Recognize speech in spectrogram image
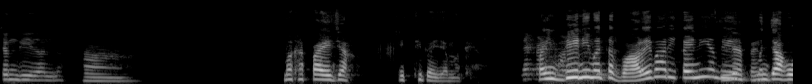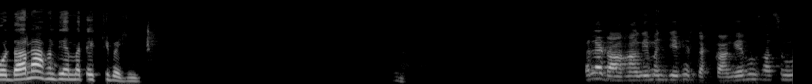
ਚੰਗੀ ਗੱਲ। ਹਾਂ। ਮੈਂ ਕਿਹਾ ਪੈ ਜਾ। ਇੱਥੇ ਪੈ ਜਾ ਮੈਂ ਕਿਹਾ। ਪੈਂਦੀ ਨਹੀਂ ਮੈਂ ਤਾਂ ਬਾਲੇ ਵਾਰੀ ਕਹਿਨੀ ਆ ਵੀ। ਮੰਜਾ ਹੋਰ ਡਾਲਾ ਹੁੰਦੀ ਆ ਮੈਂ ਤਾਂ ਇੱਥੇ ਪੈ ਜੂੰਗੀ ਪਹਿਲਾਂ ਡਾਹਾਂਗੇ ਮੰਜੇ ਫਿਰ ਚੱਕਾਂਗੇ। ਹੁਣ ਸੱਸ ਨੂੰ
